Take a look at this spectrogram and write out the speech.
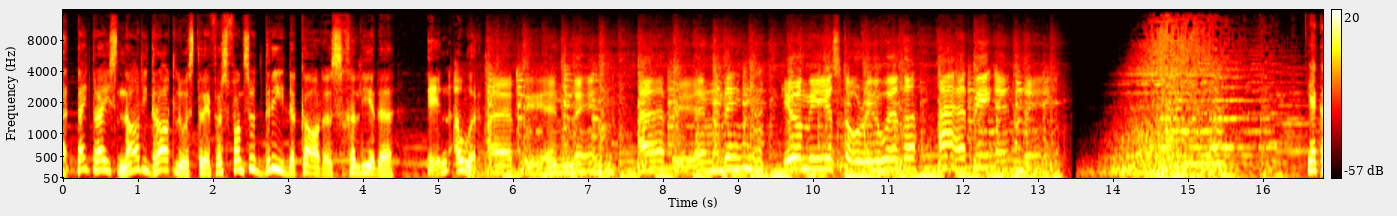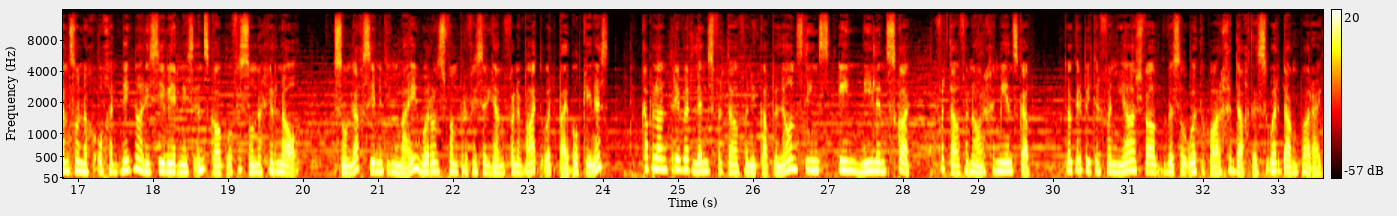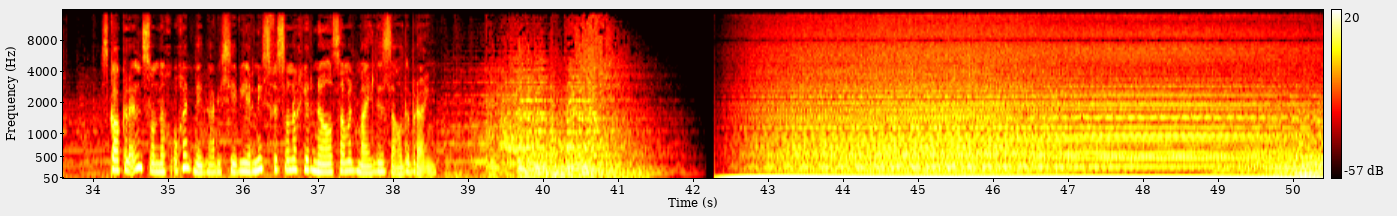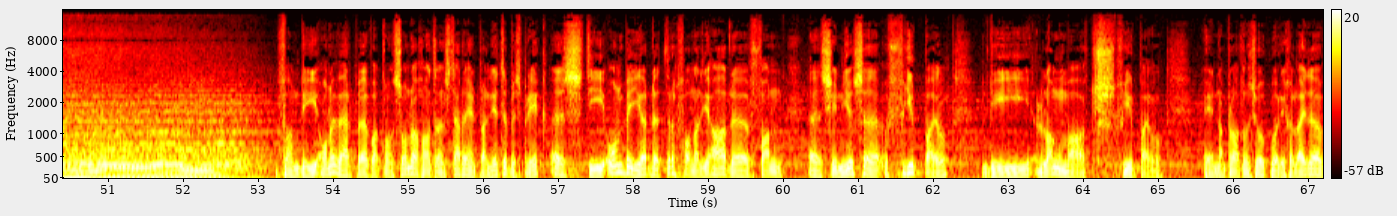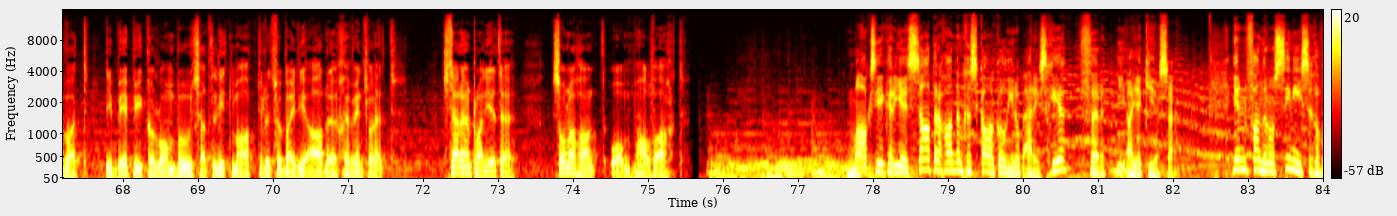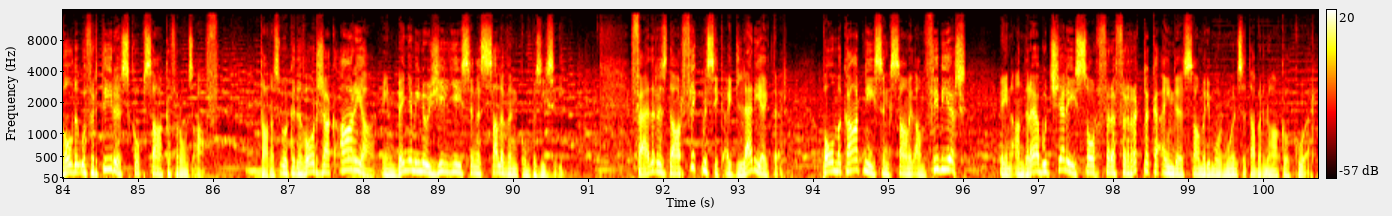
'n Tydreis na die draadloos-treffers van so 3 dekades gelede en ouer. Happy ending Happy ending Give me a story with a happy ending Jy kan Sondagoggend net na die 7uur nuus inskakel vir Sondagjoernaal. Sondag 17 Mei hoor ons van professor Jan van der Walt oor Bybelkennis. Kapelaan Trevor Links vertel van die kapelaansdiens en Neelan Scott vertel van haar gemeenskap. Dr Pieter van Jaarsveld wissel ook 'n paar gedagtes oor dankbaarheid. Skakel in Sondagoggend net na die 7uur nuus vir Sondagjoernaal saam met my Liselde Bruin. Van die onderwerpe wat ons Sondag aan in sterre en planete bespreek, is die onbeheerde terugval na die aarde van 'n Chinese vuurpyl, die Long March vuurpyl. En dan praat ons ook oor die geluide wat die Bepi Colombo satelliet maak toe dit verby die aarde gewentel het. Sterre en planete, Sondag om 08:30. Maak seker jy is Saterdag aand ingeskakel hier op RSG vir u eie keuse. Een van Rossini se gewilde ouverture skop sake vir ons af. Daar is ook 'n Dvorak aria en Benjamin Ogilvy sing 'n Sullivan komposisie. Verder is daar fliekmusiek uit Gladiator. Paul McCartney sing saam met Amphibiers en Andrea Bocelli sorg vir 'n verruklike einde saam met die Mormoonse Tabernakelkoor.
